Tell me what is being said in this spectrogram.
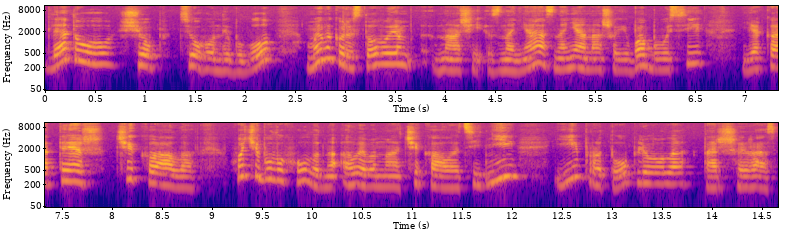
Для того, щоб цього не було, ми використовуємо наші знання, знання нашої бабусі, яка теж чекала, хоч і було холодно, але вона чекала ці дні і протоплювала перший раз.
